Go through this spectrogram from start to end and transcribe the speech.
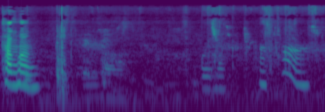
당황. 아하.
